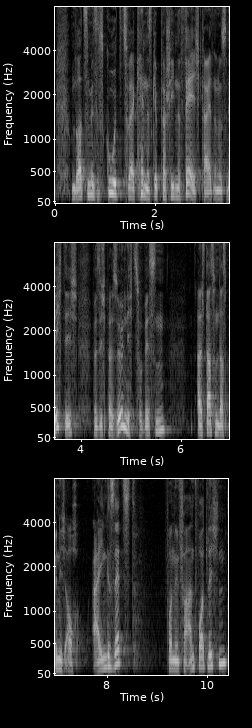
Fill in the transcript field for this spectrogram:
und trotzdem ist es gut zu erkennen, es gibt verschiedene Fähigkeiten und es ist wichtig für sich persönlich zu wissen, als das und das bin ich auch eingesetzt von den Verantwortlichen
